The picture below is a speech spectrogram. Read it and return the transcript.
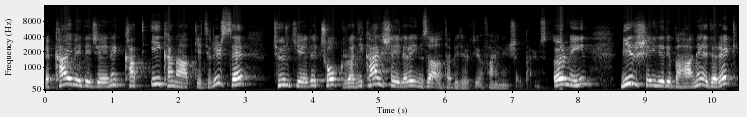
ve kaybedeceğine kat'i kanaat getirirse Türkiye'de çok radikal şeylere imza atabilir diyor Financial Times. Örneğin bir şeyleri bahane ederek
